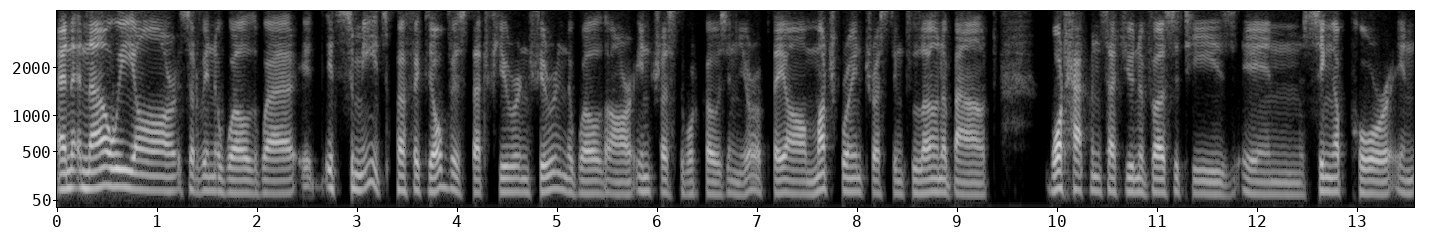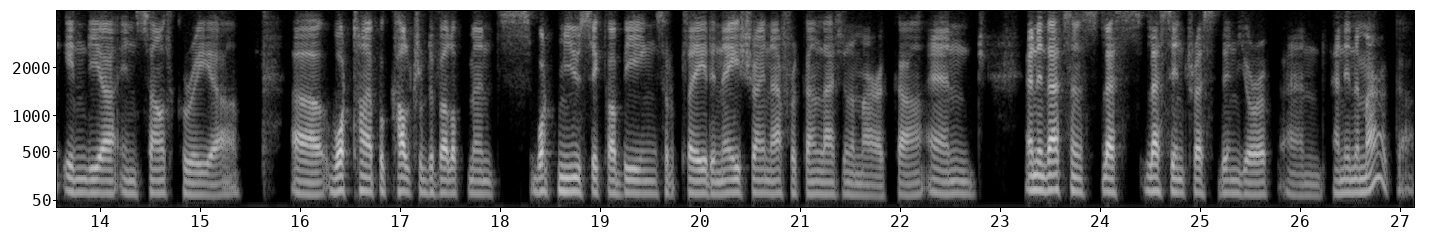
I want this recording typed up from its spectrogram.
And, and now we are sort of in a world where it, it's to me, it's perfectly obvious that fewer and fewer in the world are interested in what goes in Europe. They are much more interesting to learn about what happens at universities in Singapore, in India, in South Korea, uh, what type of cultural developments, what music are being sort of played in Asia, in Africa, and Latin America, and and in that sense, less less interested in Europe and and in America.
